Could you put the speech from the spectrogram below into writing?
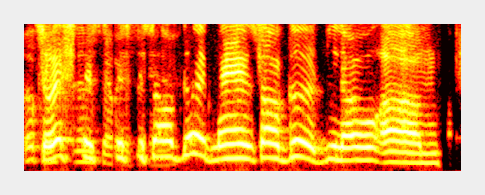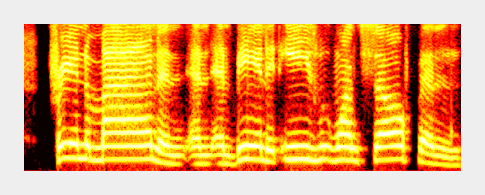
Okay, So it's it's, it's, it's all good, man. It's all good, you know. Um, freeing the mind and and and being at ease with oneself and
